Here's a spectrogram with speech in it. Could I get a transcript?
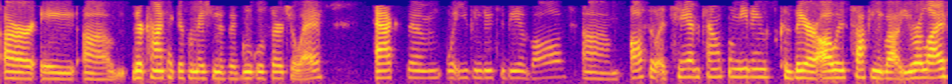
are a um, their contact information is a Google search away. Ask them what you can do to be involved. Um, also attend council meetings because they are always talking about your life,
